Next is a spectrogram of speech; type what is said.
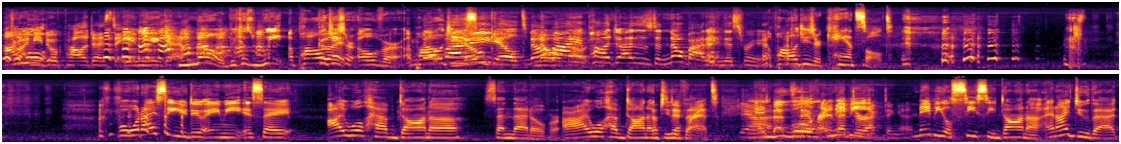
I, will- need to apologize to Amy again? No, because we apologies Good. are over. Apologies, No guilt, no Nobody apology. apologizes to nobody in this room. apologies are canceled. but what I see you do, Amy, is say, "I will have Donna." Send that over. I will have Donna That's do different. that. Yeah, and that's you will, different and than maybe, directing it. Maybe you'll CC Donna, and I do that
